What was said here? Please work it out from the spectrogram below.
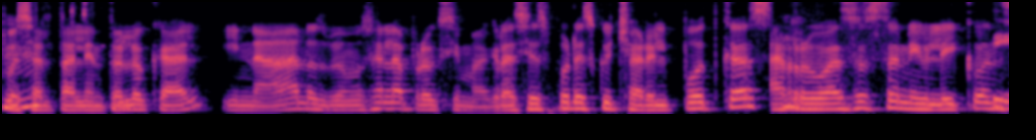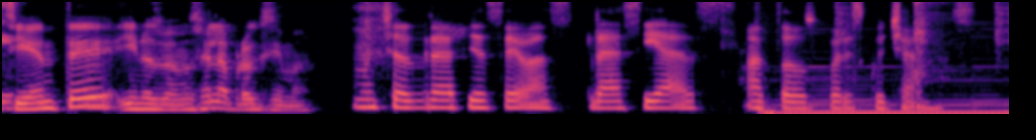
pues al talento local. Y nada, nos vemos en la próxima. Gracias por escuchar el podcast, arroba sostenible y consciente, y nos vemos en la próxima. Muchas gracias, Sebas. Gracias a todos por escucharnos.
